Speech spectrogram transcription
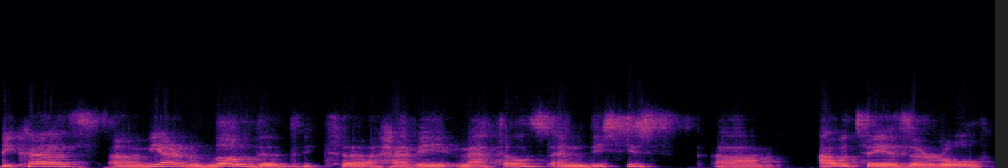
because uh, we are loaded with uh, heavy metals, and this is. Um, I would say, as a rule.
